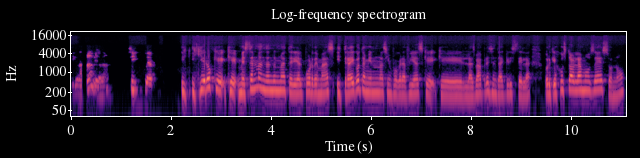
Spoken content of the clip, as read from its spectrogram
¿verdad? Sí, claro. Y, quiero que, me estén mandando un material por demás y traigo también unas infografías que, las va a presentar Cristela, porque justo hablamos de eso, ¿no?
